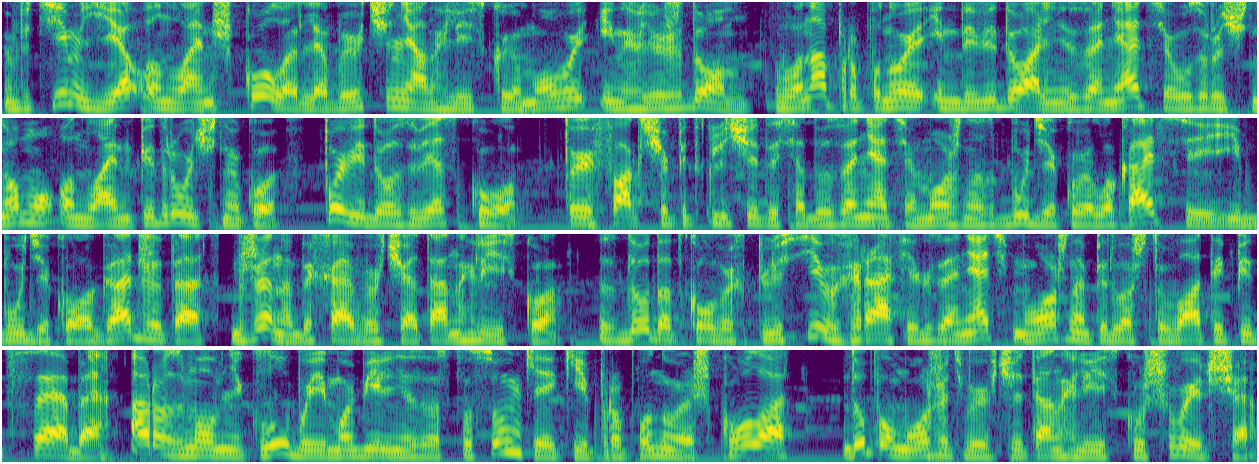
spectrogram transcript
Втім, є онлайн-школа для вивчення англійської мови EnglishDom. Вона пропонує індивідуальні заняття у зручному онлайн-підручнику по відеозв'язку. Той факт, що підключитися до заняття можна з будь-якої локації і будь-якого гаджета, вже надихає вивчати англійську. З додаткових плюсів графік занять можна підлаштувати під себе, а розмовні клуби і мобільні застосунки, які пропонує школа, допоможуть вивчити англійську швидше.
